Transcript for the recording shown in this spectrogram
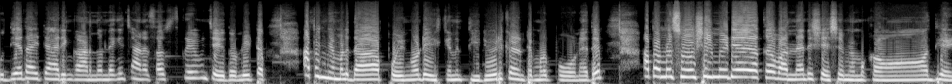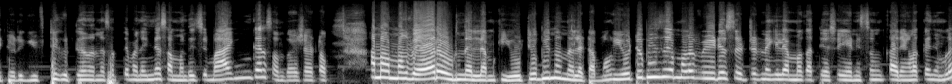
പുതിയതായിട്ട് ആരും കാണുന്നുണ്ടെങ്കിൽ ചാനൽ സബ്സ്ക്രൈബും ചെയ്തോണ്ട് കേട്ടോ അപ്പൊ നമ്മൾ ഇതാ പോയിക്കൊണ്ടിരിക്കുന്ന തിരൂരിക്കാണ് നമ്മൾ പോണത്. അപ്പൊ നമ്മൾ സോഷ്യൽ മീഡിയ ഒക്കെ വന്നതിന് ശേഷം നമുക്ക് ആദ്യമായിട്ട് ഒരു ഗിഫ്റ്റ് കിട്ടുക എന്ന് സത്യം പറഞ്ഞാൽ എന്നെ സംബന്ധിച്ച് ഭയങ്കര സന്തോഷം കേട്ടോ. അമ്മ നമ്മൾ വേറെ ഇവിടുന്നല്ല നമുക്ക് യൂട്യൂബിൽ നിന്നല്ല കേട്ടോ. നമ്മൾ യൂട്യൂബിൽ നമ്മൾ വീഡിയോസ് ഇട്ടിട്ടുണ്ടെങ്കിൽ നമുക്ക് അത്യാവശ്യം എണീസും കാര്യങ്ങളൊക്കെ നമ്മൾ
